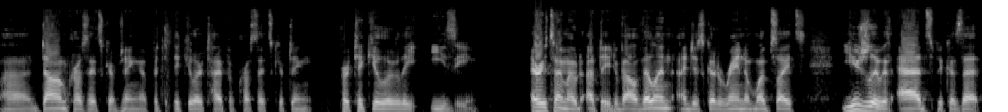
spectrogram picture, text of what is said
uh, DOM cross site scripting, a particular type of cross site scripting, particularly easy every time I would update a Eval Villain, I just go to random websites, usually with ads because that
